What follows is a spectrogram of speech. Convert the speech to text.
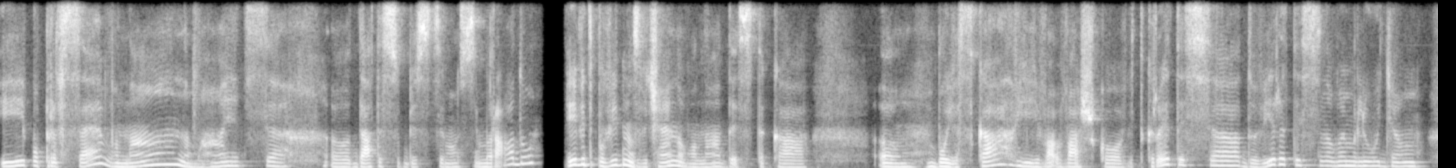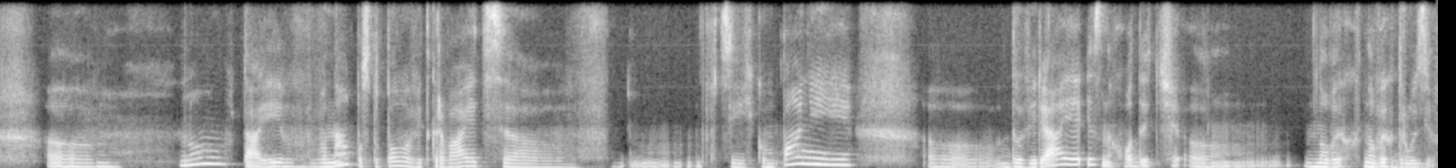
І, попри все, вона намагається е, дати собі з цим усім раду. І, відповідно, звичайно, вона десь така. Ем, боязка, їй важко відкритися, довіритися новим людям. Ем, ну, та, і вона поступово відкривається в цій компанії, е, довіряє і знаходить ем, нових, нових друзів.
